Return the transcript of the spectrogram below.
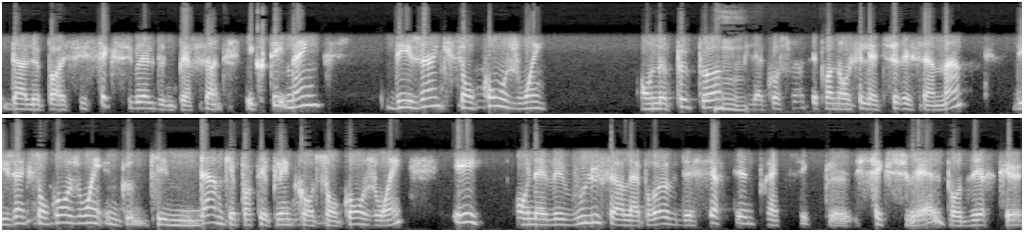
dans le passé sexuel d'une personne. Écoutez, même des gens qui sont conjoints, on ne peut pas, Hmm. puis la Cour suprême s'est prononcée là-dessus récemment, des gens qui sont conjoints, une, qui est une dame qui a porté plainte contre son conjoint, et on avait voulu faire la preuve de certaines pratiques euh, sexuelles pour dire que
